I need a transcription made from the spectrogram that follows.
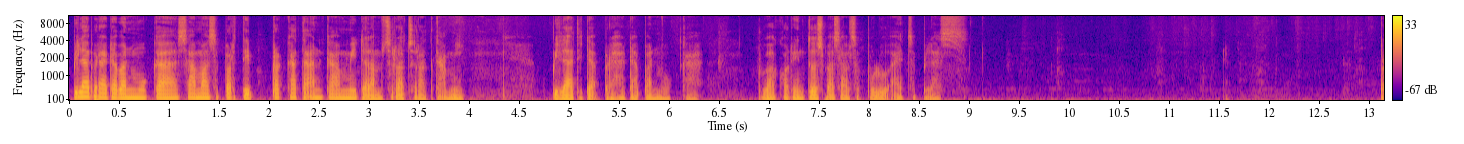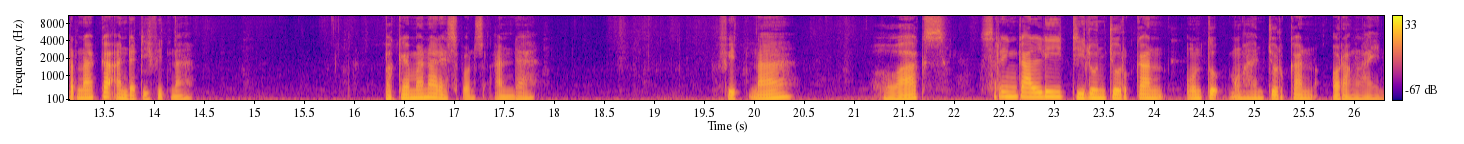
bila berhadapan muka sama seperti perkataan kami dalam surat-surat kami. Bila tidak berhadapan muka. 2 Korintus pasal 10 ayat 11. Pernahkah Anda difitnah? Bagaimana respons Anda? Fitnah, hoax, sering kali diluncurkan untuk menghancurkan orang lain.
